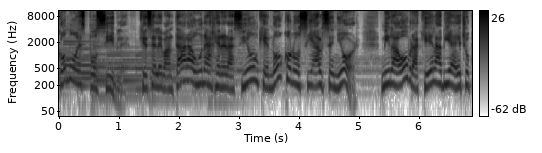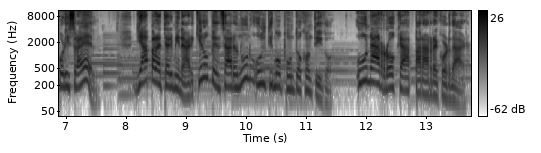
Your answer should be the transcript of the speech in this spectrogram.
¿Cómo es posible que se levantara una generación que no conocía al Señor, ni la obra que Él había hecho por Israel? Ya para terminar, quiero pensar en un último punto contigo, una roca para recordar.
